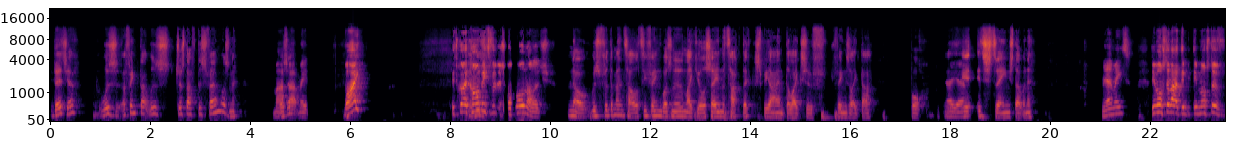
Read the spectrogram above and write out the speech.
He did, yeah. Was I think that was just after Sven, wasn't it? Mad was that, it? mate. Why? It's got. It can't it was, be for the football knowledge. No, it was for the mentality thing, wasn't it? And like you're saying, the tactics behind the likes of things like that. But yeah, yeah. It, it's strange, though, isn't it? Yeah, mate. They must have had. They, they must have.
